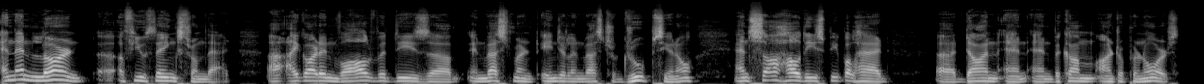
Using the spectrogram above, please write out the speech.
And then learned a few things from that. Uh, I got involved with these uh, investment angel investor groups, you know, and saw how these people had uh, done and and become entrepreneurs.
